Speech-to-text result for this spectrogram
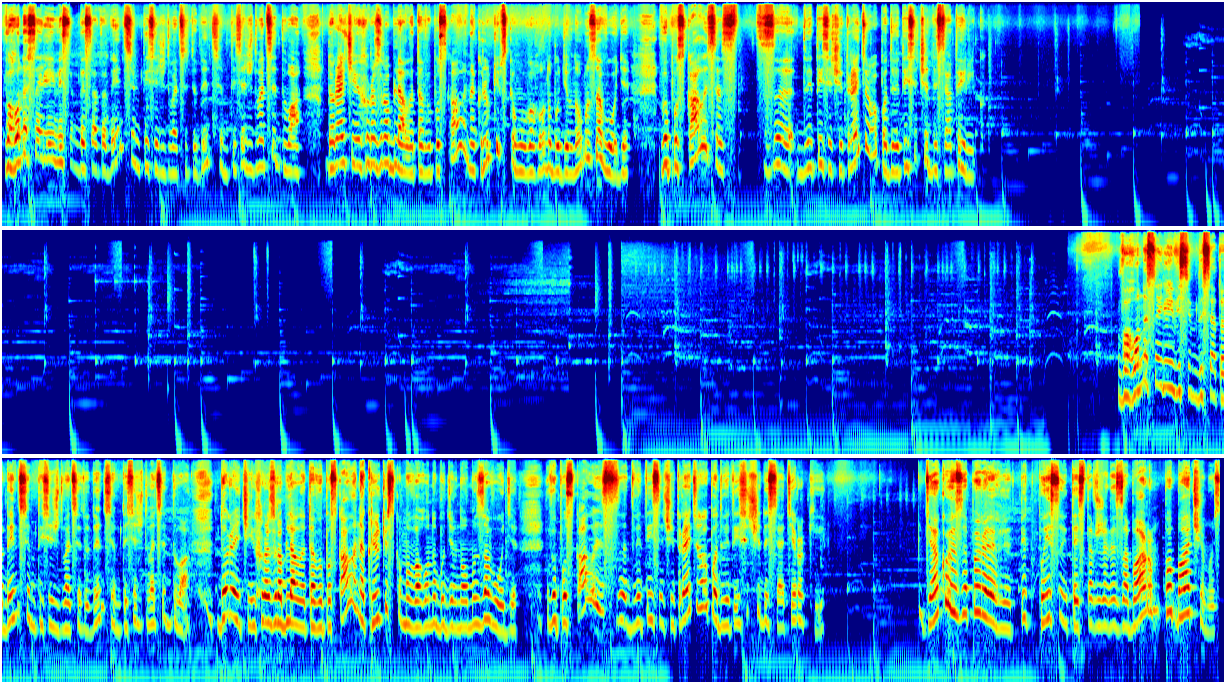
Вагони серії 81, 7021, 7022. До речі, їх розробляли та випускали на Крюківському вагонобудівному заводі. Випускалися з- з 2003 по 2010 рік. Вагони серії 81, 7021, 7022. До речі, їх розробляли та випускали на Крюківському вагонобудівному заводі. Випускали з 2003 по 2010 роки. Дякую за перегляд. Підписуйтесь та вже незабаром побачимось.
